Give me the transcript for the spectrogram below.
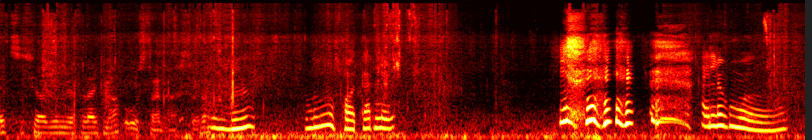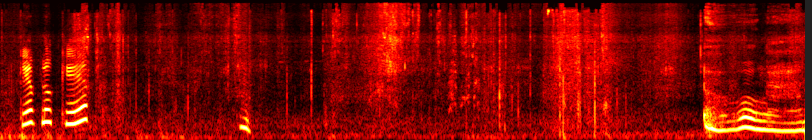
letztes Jahr gehen wir vielleicht nach Ostern erst, oder? อือฮึอู้พอตัดนี่ไอ้ลูกหมูเก็บลูกเก็บอืมโอ้งาม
